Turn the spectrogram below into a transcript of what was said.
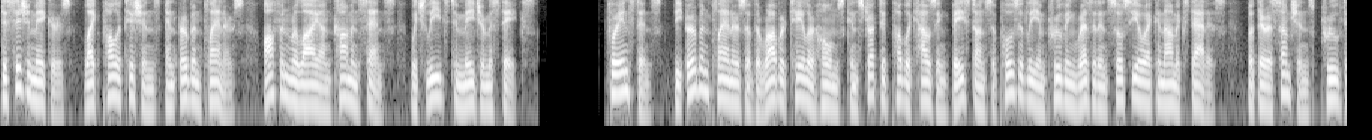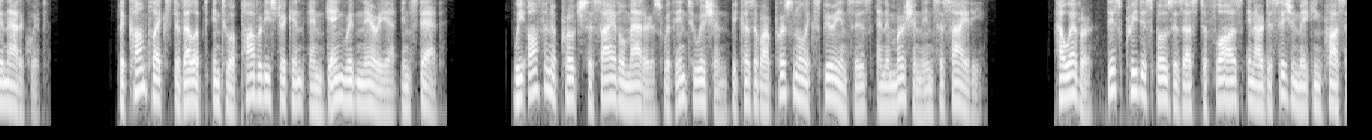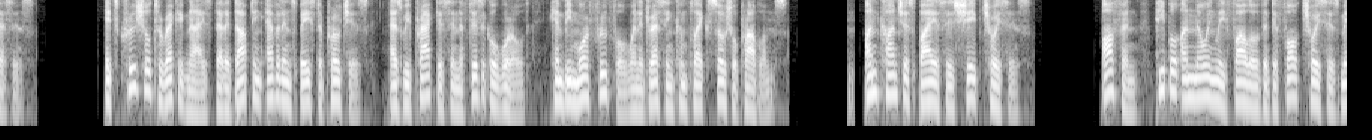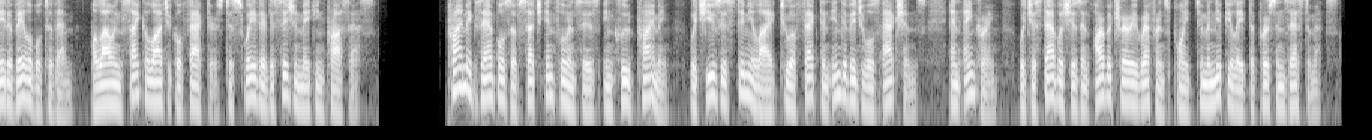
Decision makers, like politicians and urban planners, often rely on common sense, which leads to major mistakes. For instance, the urban planners of the Robert Taylor homes constructed public housing based on supposedly improving resident socioeconomic status, but their assumptions proved inadequate. The complex developed into a poverty-stricken and gang-ridden area instead. We often approach societal matters with intuition because of our personal experiences and immersion in society. However, this predisposes us to flaws in our decision-making processes. It's crucial to recognize that adopting evidence-based approaches, as we practice in the physical world, can be more fruitful when addressing complex social problems. Unconscious biases shape choices. Often, people unknowingly follow the default choices made available to them, allowing psychological factors to sway their decision-making process. Prime examples of such influences include priming, which uses stimuli to affect an individual's actions, and anchoring, which establishes an arbitrary reference point to manipulate the person's estimates.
